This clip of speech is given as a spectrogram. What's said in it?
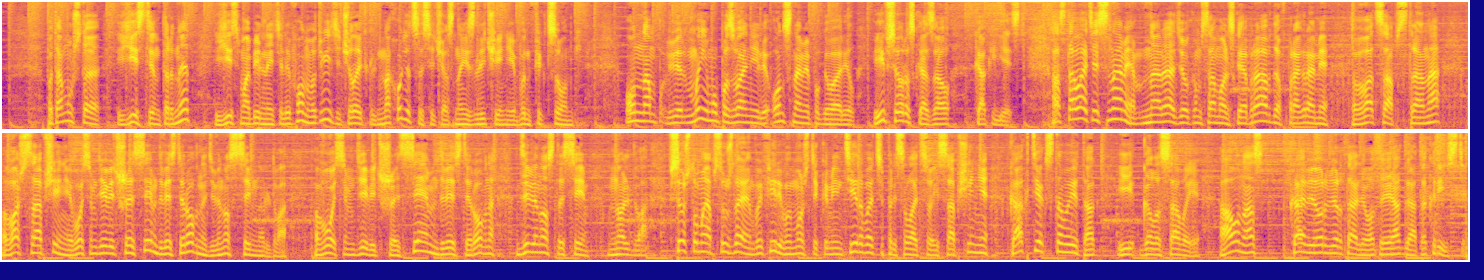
Потому что есть интернет, есть мобильный телефон. Вот видите, человек находится сейчас на излечении в инфекционке. Он нам, мы ему позвонили, он с нами поговорил и все рассказал, как есть. Оставайтесь с нами на радио «Комсомольская правда» в программе WhatsApp страна». Ваше сообщение 8967 200 ровно 9702. 8967 200 ровно 9702. Все, что мы обсуждаем в эфире, вы можете комментировать, присылать свои сообщения, как текстовые, так и голосовые. А у нас ковер, вертолет и Агата Кристи.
